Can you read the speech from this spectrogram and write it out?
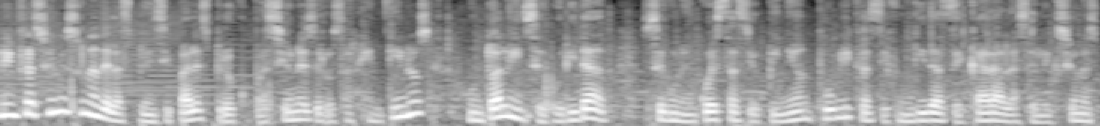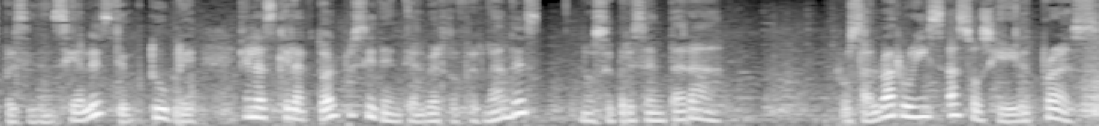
La inflación es una de las principales preocupaciones de los argentinos junto a la inseguridad, según encuestas de opinión públicas difundidas de cara a las elecciones presidenciales de octubre, en las que el actual presidente Alberto Fernández no se presentará. Rosalba Ruiz, Associated Press.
